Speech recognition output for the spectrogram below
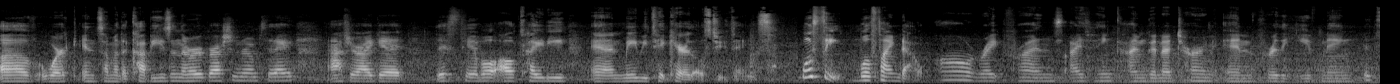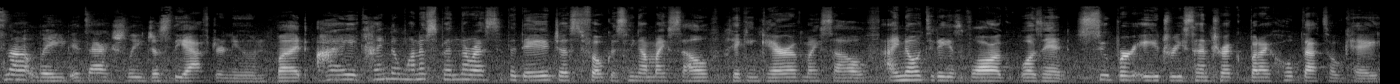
of work in some of the cubbies in the regression room today after I get this table all tidy and maybe take care of those two things. We'll see. We'll find out. Alright friends, I think I'm gonna turn in for the evening. It's not late, it's actually just the afternoon, but I kinda wanna spend the rest of the day just focusing on myself, taking care of myself. I know today's vlog wasn't super agere-centric, but I hope that's okay.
